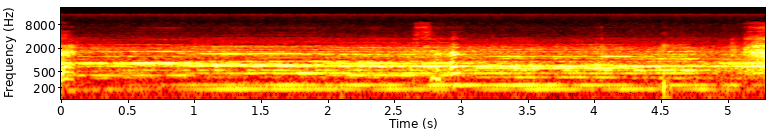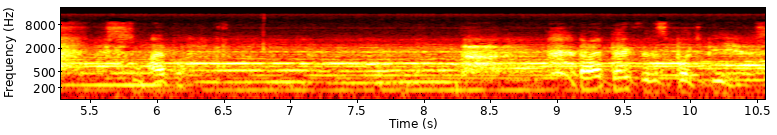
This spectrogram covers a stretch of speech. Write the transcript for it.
That? This is my blood. And I beg for this blood to be his.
